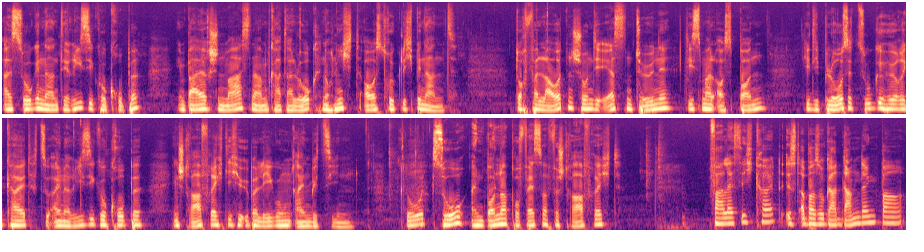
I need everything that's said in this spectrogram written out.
als sogenannte Risikogruppe im bayerischen Maßnahmenkatalog noch nicht ausdrücklich benannt doch verlauten schon die ersten Töne, diesmal aus Bonn, die die bloße Zugehörigkeit zu einer Risikogruppe in strafrechtliche Überlegungen einbeziehen. So ein Bonner Professor für Strafrecht Fahrlässigkeit ist aber sogar dann denkbar,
